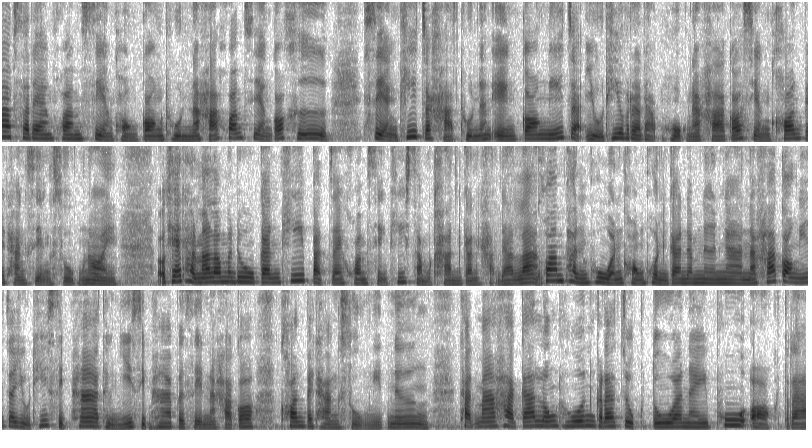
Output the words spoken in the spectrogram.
าพแสดงความเสี่ยงของกองทุนนะคะ ความเสี่ยงก็คือ เสี่ยงที่จะขาดทุนนั่นเอง กองนี้จะอยู่ที่ระดับ 6 นะคะ ก็เสี่ยงค่อนไปทางเสี่ยงสูงหน่อย โอเค ถัดมาเรามาดูกันที่ปัจจัยความเสี่ยงที่สำคัญกันค่ะด้านล่าง ความผันผวนของผลการดำเนินงานนะคะ กองนี้จะอยู่ที่ 15-25%นะคะ ก็ค่อนไปทางสูงนิดนึง ถัดมาค่ะการลงทุนกระจุกตัวในผู้ออกตรา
